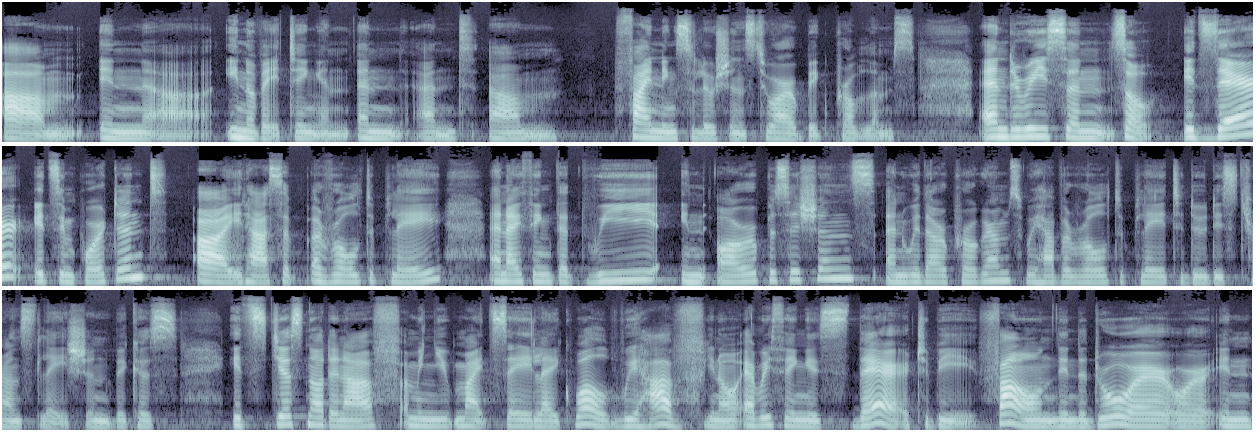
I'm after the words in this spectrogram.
um, in uh, innovating and and and um, finding solutions to our big problems. And the reason, so it's there, it's important, uh, it has a, a, role to play. And I think that we, in our positions and with our programs, we have a role to play to do this translation because it's just not enough. I mean, you might say, like, well, we have, you know, everything is there to be found in the drawer or in,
